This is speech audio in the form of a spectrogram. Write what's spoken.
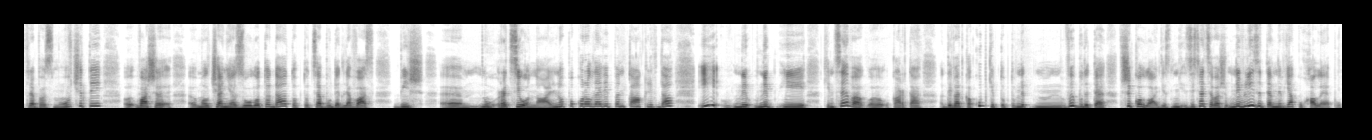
Треба змовчити. Е, Ваше е, мовчання золото, да? тобто це буде для вас більш е, ну, раціонально по королеві Пентаклів. Да? І, і кінцева карта дев'ятка кубків, тобто ви будете в шоколаді, здійсняться ваш, не влізете в ні в яку халепу.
